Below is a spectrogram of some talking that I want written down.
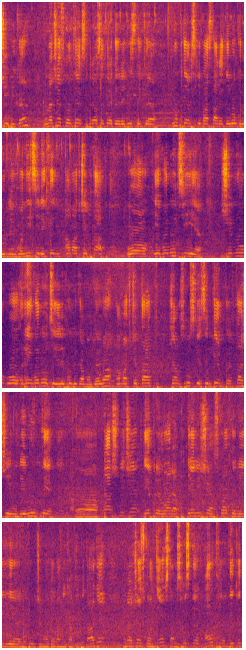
civică. În acest context vreau să trec în reviste că nu putem schimba starea de lucruri în condițiile când am acceptat o evoluție și nu o revoluție în Republica Moldova. Am acceptat și am spus că suntem părtașii unei lupte uh, pașnice de preluarea puterii și a scoaterii Republicii Moldova din captivitate. În acest context am spus că altfel decât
